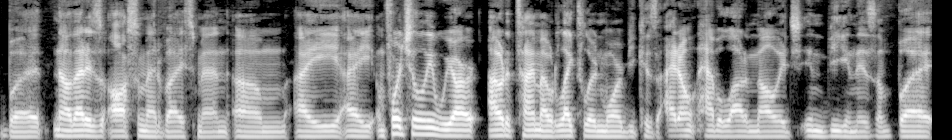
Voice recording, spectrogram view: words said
But no, that is awesome advice, man. Um, I, I unfortunately we are out of time. I would like to learn more because I don't have a lot of knowledge in veganism, but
